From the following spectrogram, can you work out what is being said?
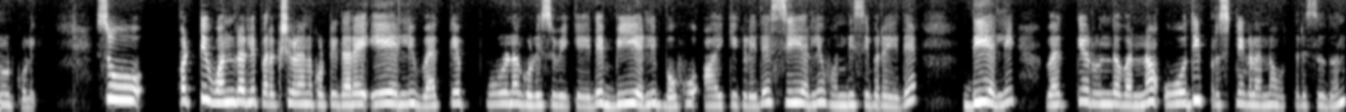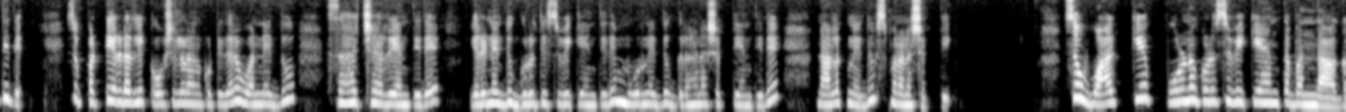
ನೋಡ್ಕೊಳ್ಳಿ. ಸೊ ಪಟ್ಟಿ ಒಂದರಲ್ಲಿ ಪರೀಕ್ಷೆಗಳನ್ನು ಕೊಟ್ಟಿದ್ದಾರೆ. ಎ ಅಲ್ಲಿ ವಾಕ್ಯ ಪೂರ್ಣಗೊಳಿಸುವಿಕೆ ಇದೆ. ಬಿ ಯಲ್ಲಿ ಬಹು ಆಯ್ಕೆಗಳಿದೆ. ಸಿ ಹೊಂದಿಸಿ ಬರೆ ಇದೆ. ಡಿ ಅಲ್ಲಿ ವಾಕ್ಯ ವೃಂದವನ್ನು ಓದಿ ಪ್ರಶ್ನೆಗಳನ್ನು ಉತ್ತರಿಸುವುದು ಅಂತಿದೆ. ಸೊ ಪಟ್ಟಿ ಎರಡರಲ್ಲಿ ಕೌಶಲ್ಯಗಳನ್ನು ಕೊಟ್ಟಿದ್ದಾರೆ. ಒಂದನೇದ್ದು ಸಹಚರ್ಯ ಅಂತಿದೆ. ಎರಡನೇದು ಗುರುತಿಸುವಿಕೆ ಅಂತಿದೆ. ಮೂರನೇದು ಗ್ರಹಣ ಶಕ್ತಿ ಅಂತಿದೆ. ನಾಲ್ಕನೇದು ಸ್ಮರಣ ಶಕ್ತಿ. ಸೊ ವಾಕ್ಯ ಪೂರ್ಣಗೊಳಿಸುವಿಕೆ ಅಂತ ಬಂದಾಗ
